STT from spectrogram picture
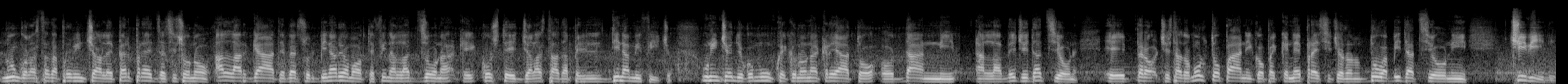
lungo la strada provinciale per Prezza, si sono allargate verso il binario morte fino alla zona che costeggia la strada per il dinamificio. Un incendio comunque che non ha creato oh, danni alla vegetazione, eh, però c'è stato molto panico perché nei pressi c'erano due abitazioni civili.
